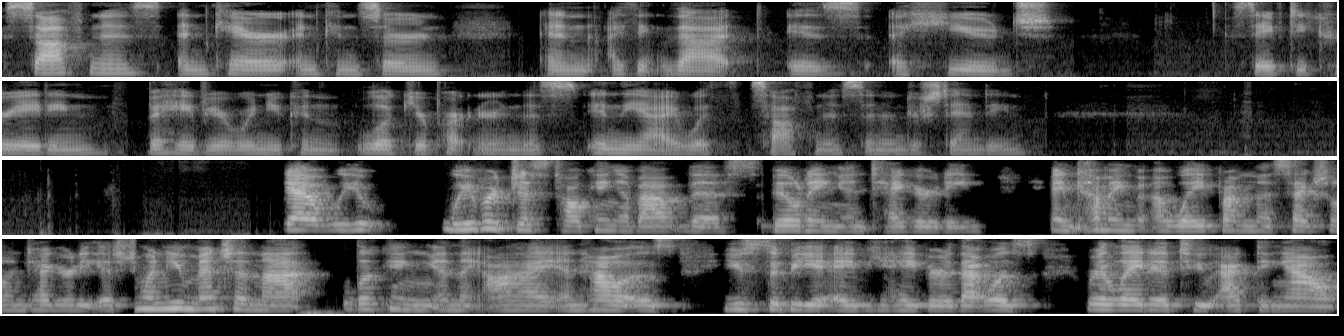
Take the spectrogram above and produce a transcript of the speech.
softness and care and concern. And I think that is a huge safety creating behavior when you can look your partner in this in the eye with softness and understanding? Yeah we we were just talking about this building integrity and coming away from the sexual integrity issue. When you mentioned that looking in the eye and how it was used to be a behavior that was related to acting out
